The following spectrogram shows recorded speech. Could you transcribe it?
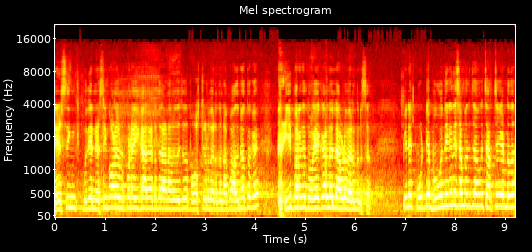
നഴ്സിംഗ് പുതിയ നഴ്സിംഗ് കോളേജ് ഉൾപ്പെടെ ഈ കാലഘട്ടത്തിലാണ് അനുവദിച്ചത്. പോസ്റ്റുകൾ വരുന്നുണ്ട്. അപ്പോൾ അതിനകത്തൊക്കെ ഈ പറഞ്ഞ തുകയേക്കാളെല്ലാം അവിടെ വരുന്നുണ്ട് സർ പിന്നെ കൂട്ടിയ ഭൂനികുതി സംബന്ധിച്ച് നമുക്ക് ചർച്ച ചെയ്യേണ്ടത്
